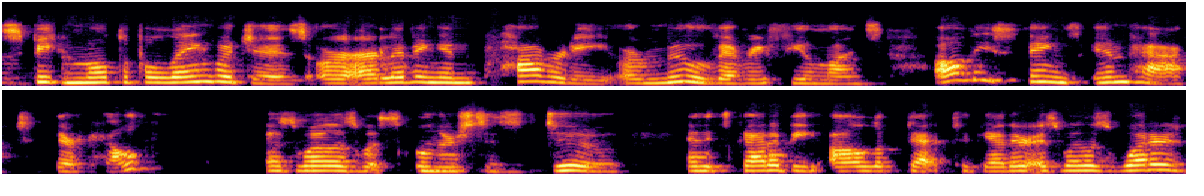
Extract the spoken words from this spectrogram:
speak multiple languages or are living in poverty or move every few months? All these things impact their health as well as what school nurses do and it's got to be all looked at together as well as what are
